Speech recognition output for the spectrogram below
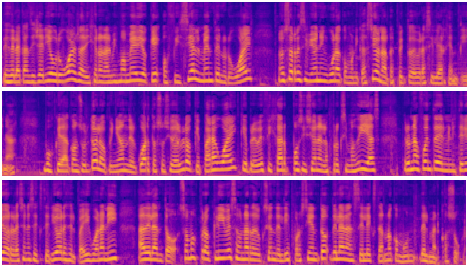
Desde la Cancillería uruguaya dijeron al mismo medio que oficialmente en Uruguay no se recibió ninguna comunicación al respecto de Brasil y Argentina. Búsqueda consultó la opinión del cuarto socio del bloque, Paraguay, que prevé fijar posición en los próximos días, pero una fuente del Ministerio de Relaciones Exteriores del país guaraní adelantó, somos proclives a una reducción del 10% del arancel externo común del Mercosur.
